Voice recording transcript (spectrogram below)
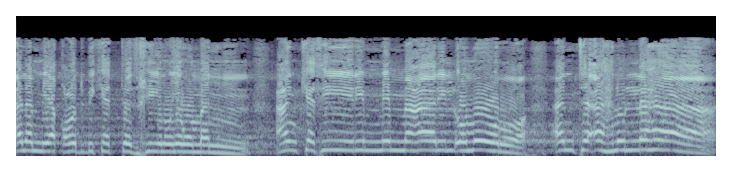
ألم يقعد بك التدخين يوما عن كثير من معالي الأمور؟ أنت أهل لها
